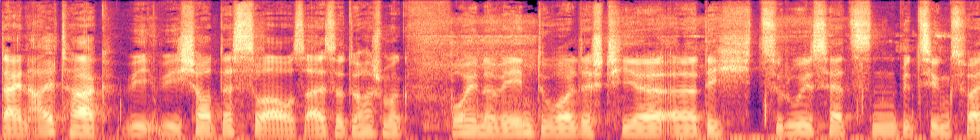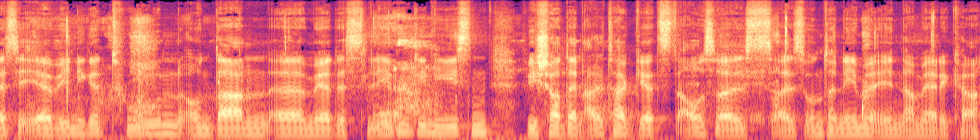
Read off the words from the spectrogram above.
dein Alltag, wie, wie schaut das so aus? Also du hast mal vorhin erwähnt, du wolltest hier äh, dich zur Ruhe setzen, beziehungsweise eher weniger tun und dann äh, mehr das Leben genießen. Wie schaut dein Alltag jetzt aus als, als Unternehmer in Amerika?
